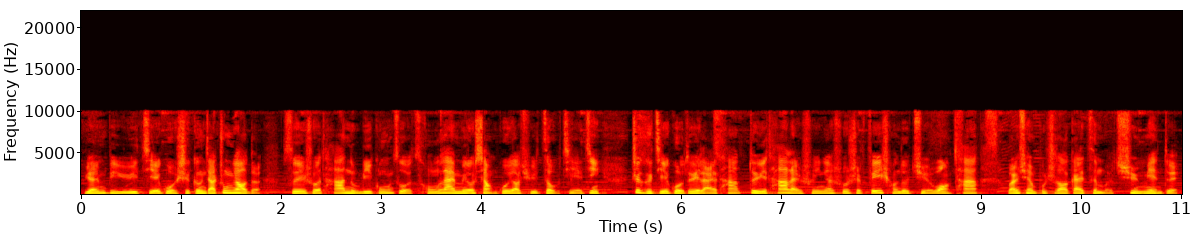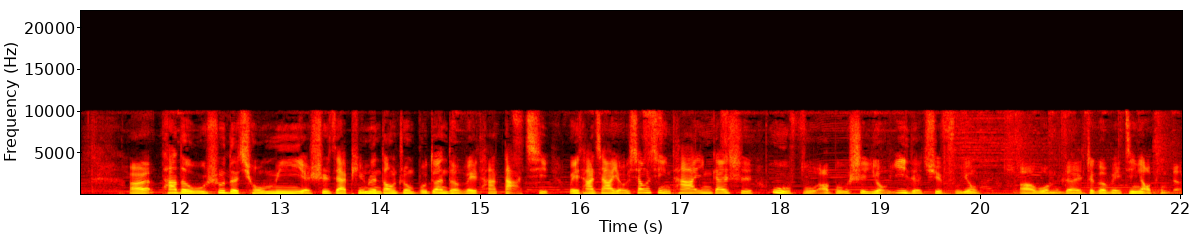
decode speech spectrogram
远比于结果是更加重要的。所以说他努力工作，从来没有想过要去走捷径。这个结果对于来他对于他来说，应该说是非常的绝望，他完全不知道该怎么去面对。而他的无数的球迷也是在评论当中不断的为他打气，为他加油，相信他应该是误服，而不是有意的去服用，呃，我们的这个违禁药品的。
